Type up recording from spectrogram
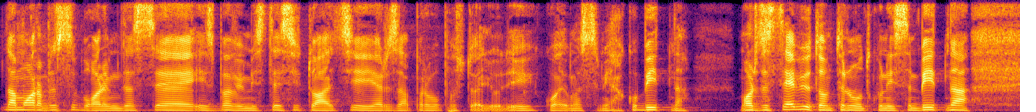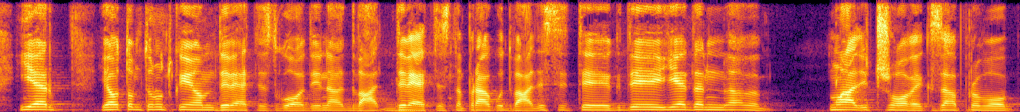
Da moram da se borim, da se izbavim iz te situacije, jer zapravo postoje ljudi kojima sam jako bitna. Uh, Možda sebi u tom trenutku nisam bitna, jer ja u tom trenutku imam 19 godina, dva, 19 na pragu 20. gde jedan uh, mladi čovek zapravo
